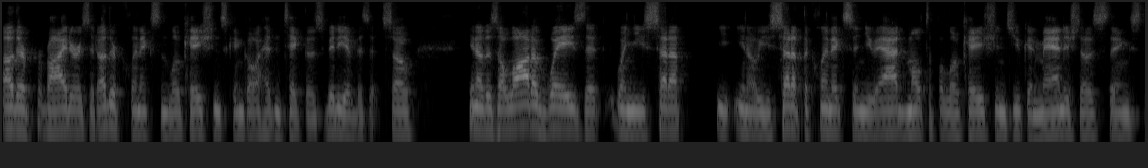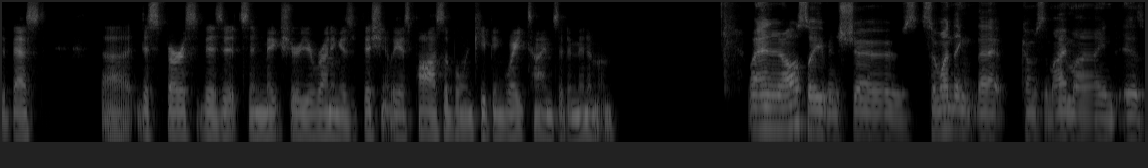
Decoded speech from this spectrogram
other providers at other clinics and locations can go ahead and take those video visits. So, you know, there's a lot of ways that when you set up, you, you know, you set up the clinics and you add multiple locations, you can manage those things to best uh, disperse visits and make sure you're running as efficiently as possible and keeping wait times at a minimum. And it also even shows. So one thing that comes to my mind is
